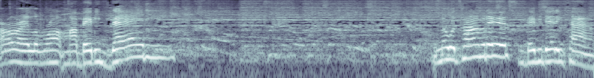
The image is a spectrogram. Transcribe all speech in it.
All right, Laurent, my baby daddy. You know what time it is? Baby daddy time.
